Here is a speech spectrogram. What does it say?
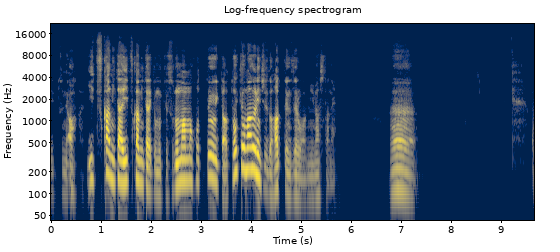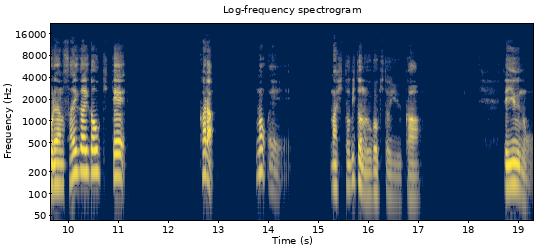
えっとね、あ、いつか見たい、いつか見たいと思って、そのまま放っておいた、東京マグニチュード8.0は見ましたね。ええー、これあの、災害が起きてからの、えー、まあ、人々の動きというか、っていうの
